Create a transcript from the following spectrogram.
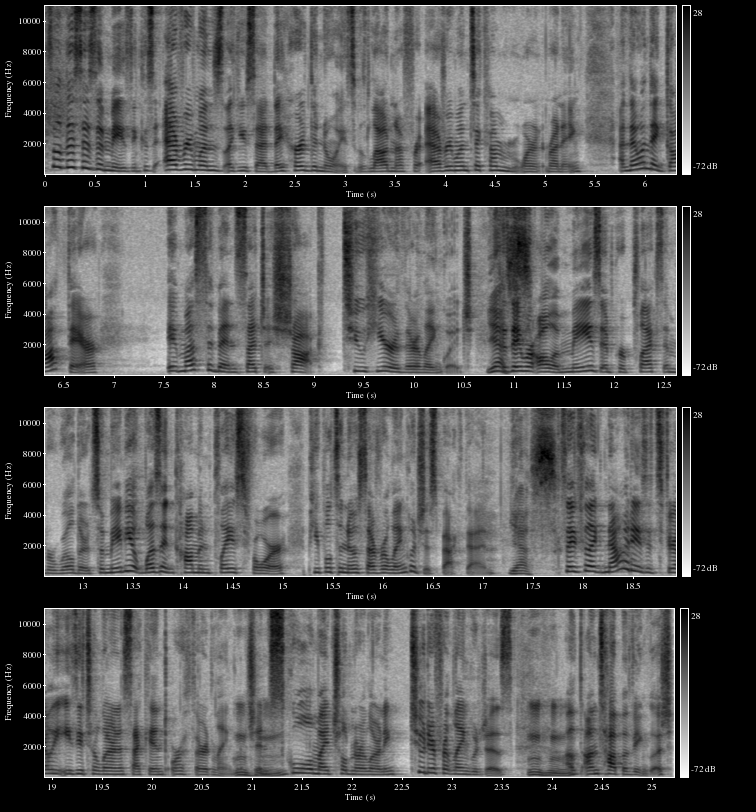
so this is amazing because everyone's, like you said, they heard the noise. It was loud enough for everyone to come running. And then when they got there, it must have been such a shock to hear their language. Yes. Because they were all amazed and perplexed and bewildered. So maybe it wasn't commonplace for people to know several languages back then. Yes. Because I feel like nowadays it's fairly easy to learn a second or third language. Mm-hmm. In school, my children are learning two different languages mm-hmm. on top of English.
